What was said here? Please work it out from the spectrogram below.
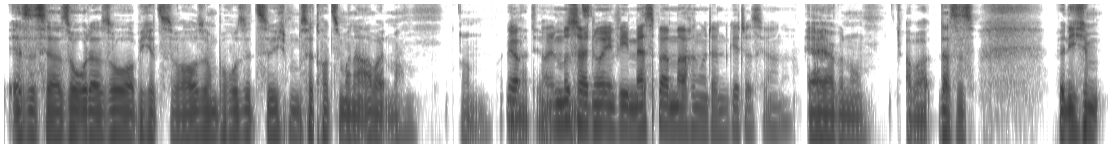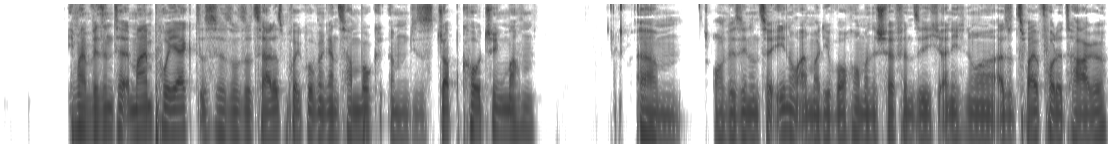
es ist ja so oder so, ob ich jetzt zu Hause im Büro sitze, ich muss ja trotzdem meine Arbeit machen. Ähm, ja, ja, man muss halt nur irgendwie messbar machen und dann geht das ja. Ne? Ja, ja, genau. Aber das ist, wenn ich im, ich meine, wir sind ja in meinem Projekt, das ist ja so ein soziales Projekt, wo wir in ganz Hamburg ähm, dieses Job-Coaching machen. Ähm, und wir sehen uns ja eh nur einmal die Woche. Meine Chefin sehe ich eigentlich nur, also zwei volle Tage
